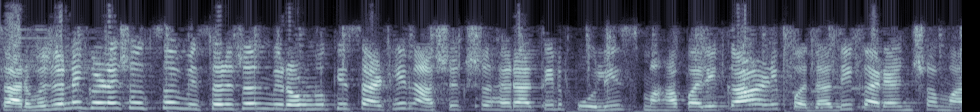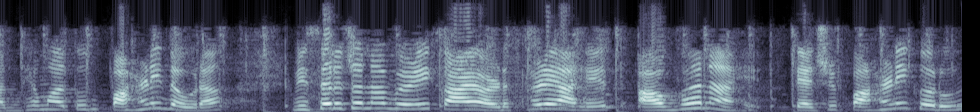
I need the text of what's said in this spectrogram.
सार्वजनिक गणेशोत्सव विसर्जन मिरवणुकीसाठी नाशिक शहरातील पोलीस महापालिका आणि पदाधिकाऱ्यांच्या माध्यमातून पाहणी दौरा. विसर्जनावेळी काय अडथळे आहेत आव्हानं आहेत त्याची पाहणी करून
